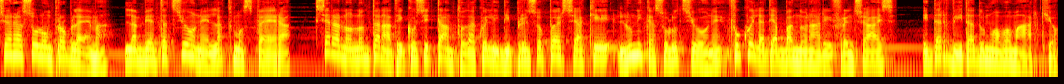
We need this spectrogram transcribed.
C'era solo un problema, l'ambientazione e l'atmosfera si erano allontanati così tanto da quelli di Prince of Persia che l'unica soluzione fu quella di abbandonare il franchise e dar vita ad un nuovo marchio.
